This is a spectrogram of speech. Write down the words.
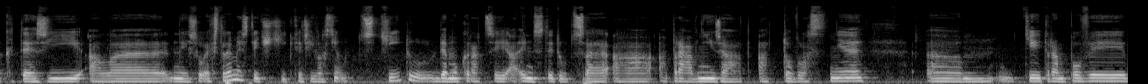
kteří ale nejsou extremističtí, kteří vlastně uctí tu demokracii a instituce a, a právní řád. A to vlastně um, ti Trumpovi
